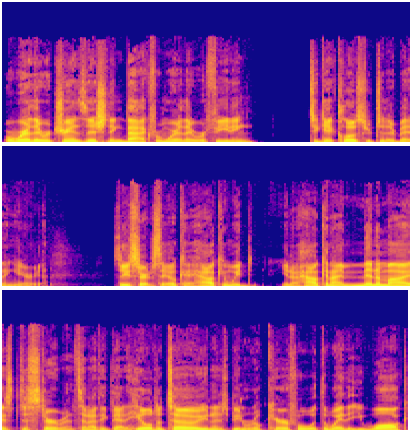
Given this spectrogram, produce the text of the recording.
or where they were transitioning back from where they were feeding to get closer to their bedding area so you start to say okay how can we you know how can i minimize disturbance and i think that heel to toe you know just being real careful with the way that you walk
